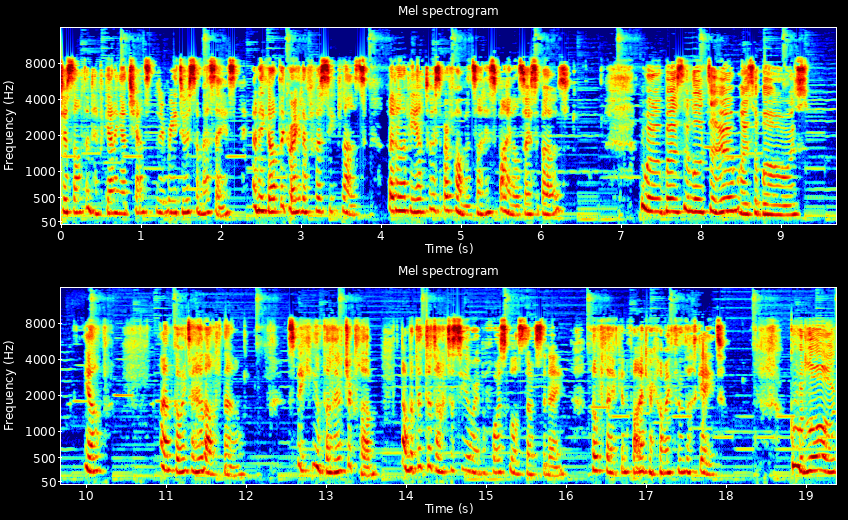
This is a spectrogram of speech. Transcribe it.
result in him getting a chance to redo some essays, and he got the grade of a C+, plus, but it'll be up to his performance on his finals, I suppose. Well, best of luck to him, I suppose. Yup. I'm going to head off now. Speaking of the literature club, I wanted to talk to Sayori before school starts today. Hopefully I can find her coming through the gate. Good luck.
